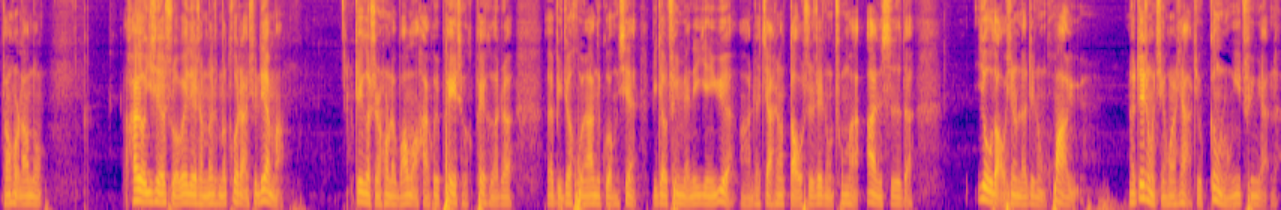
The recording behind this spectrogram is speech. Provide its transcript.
团伙当中，还有一些所谓的什么什么拓展训练嘛，这个时候呢，往往还会配配合着呃比较昏暗的光线，比较催眠的音乐啊，再加上导师这种充满暗示的诱导性的这种话语。那这种情况下就更容易催眠了。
